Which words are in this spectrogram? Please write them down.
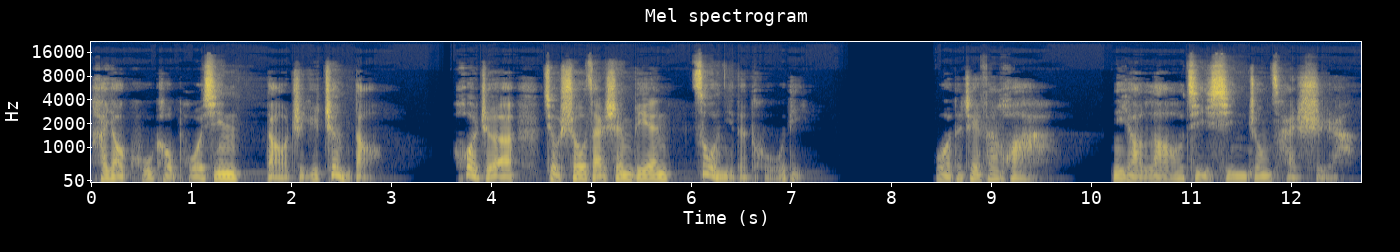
还要苦口婆心导致于正道，或者就收在身边做你的徒弟。我的这番话，你要牢记心中才是啊。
